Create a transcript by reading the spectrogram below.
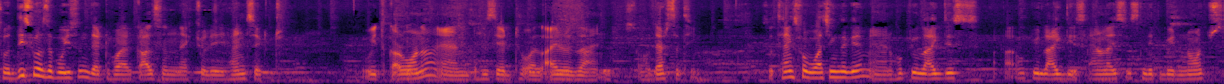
so this was the position that where Carlsen actually handshaked with Caruana and he said well I resign. So that's the thing so thanks for watching the game and hope you like this I hope you like this analysis little bit notes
